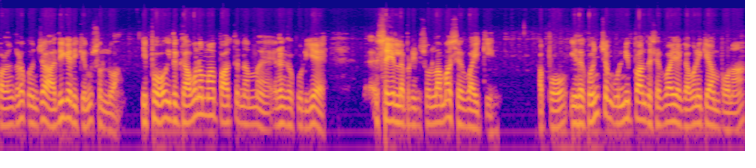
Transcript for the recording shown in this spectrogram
பலன்களை கொஞ்சம் அதிகரிக்கும்னு சொல்லுவாங்க. இப்போது இது கவனமாக பார்த்து நம்ம இறங்கக்கூடிய செயல் அப்படின்னு சொல்லாமா செவ்வாய்க்கு. அப்போது இதை கொஞ்சம் உன்னிப்பாக அந்த செவ்வாயை கவனிக்காமல் போனால்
